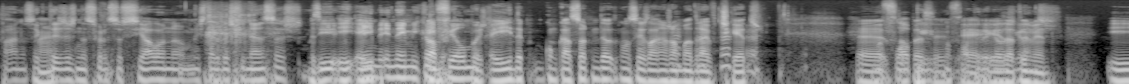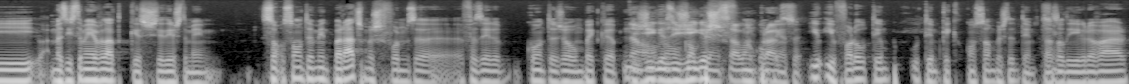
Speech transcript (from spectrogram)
Pá, a não sei Não que é? estejas na Segurança Social ou no Ministério das Finanças Mas e, e- e- ainda, ainda em microfilme. Ainda, pois, ainda com um bocado de sorte ainda consegues lá arranjar uma drive de disquetes. Eh, Uma só floppy- ser- uma floppy é, Exatamente. grandes. E, mas isso também é verdade que esses CDs também são, são altamente baratos, mas se formos a, a fazer contas ou um backup Não, de gigas não e gigas, compensa não prazo. compensa. E, e fora o tempo, o tempo que aquilo consome bastante tempo. Estás Sim. ali a gravar,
